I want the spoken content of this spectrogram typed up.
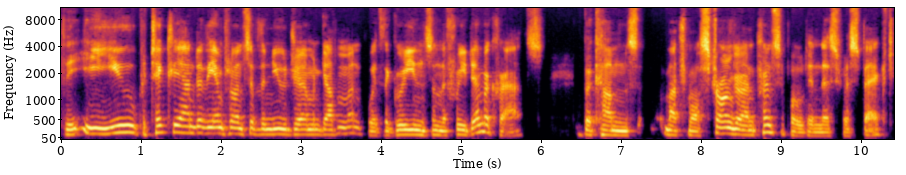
the EU, particularly under the influence of the new German government with the Greens and the Free Democrats, becomes much more stronger and principled in this respect.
